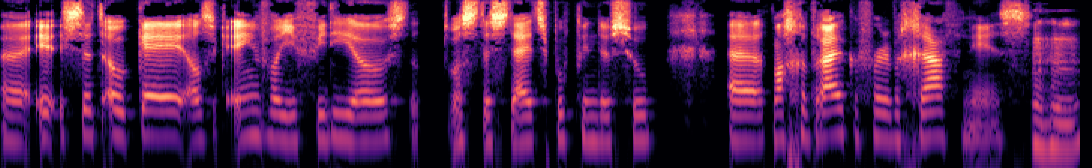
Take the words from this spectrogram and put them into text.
Eh, is het oké als ik een van je video's, dat was destijds Poep in de Soep, eh, mag gebruiken voor de begrafenis? Mhm.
